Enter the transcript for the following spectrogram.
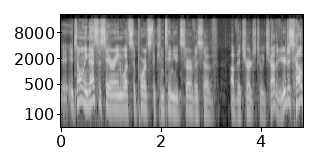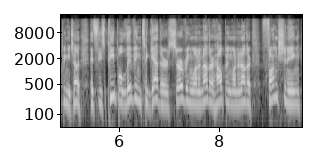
It's only necessary in what supports the continued service of, of the church to each other. You're just helping each other. It's these people living together, serving one another, helping one another, functioning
